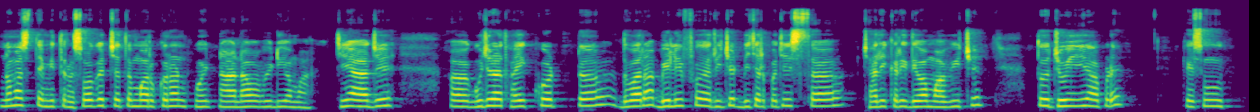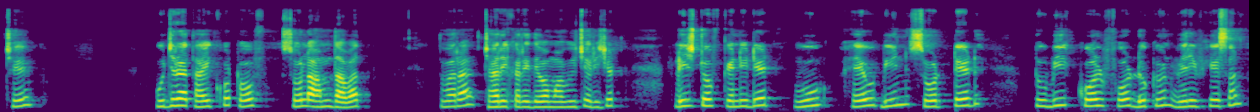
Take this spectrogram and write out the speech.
નમસ્તે મિત્રો, સ્વાગત છે તમારું કરંટ પોઈન્ટના નવા વિડીયોમાં. જ્યાં આજે ગુજરાત હાઈકોર્ટ દ્વારા બેલીફ રિઝલ્ટ બે હજાર પચીસ જારી કરી દેવામાં આવ્યું છે. તો જોઈએ આપણે કે શું છે. Gujarat high court of Sola Ahmedabad દ્વારા જારી કરી દેવામાં આવ્યું છે result list of candidate who have been shorted to be call for document verification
